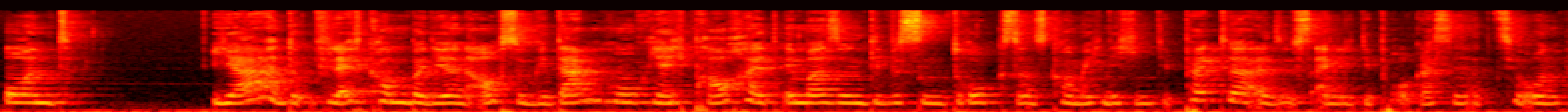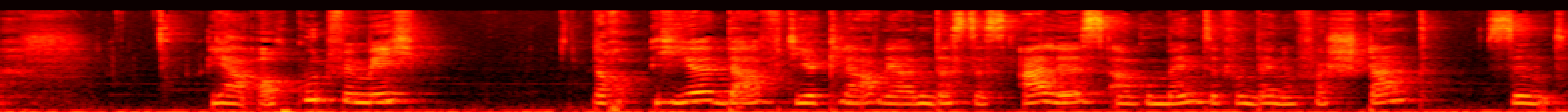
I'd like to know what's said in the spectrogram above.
Und ja, du, vielleicht kommen bei dir dann auch so Gedanken hoch, ja, ich brauche halt immer so einen gewissen Druck, sonst komme ich nicht in die Pötte, also ist eigentlich die Prokrastination ja auch gut für mich. Doch hier darf dir klar werden, dass das alles Argumente von deinem Verstand sind,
